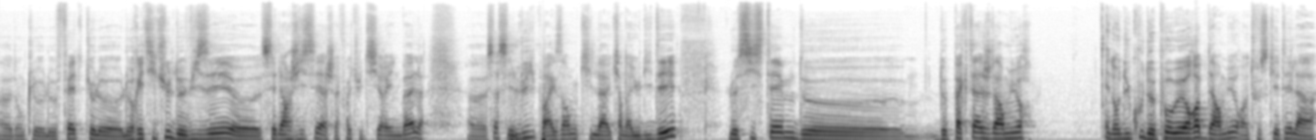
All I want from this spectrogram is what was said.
Euh, donc le, le fait que le, le réticule de visée euh, s'élargissait à chaque fois que tu tirais une balle, ça c'est lui par exemple qui, l'a- qui en a eu l'idée. Le système de, de pactage d'armure et donc du coup de power-up d'armure, hein, tout ce qui était la,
